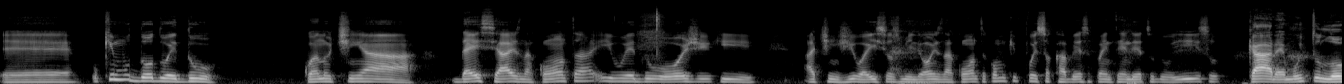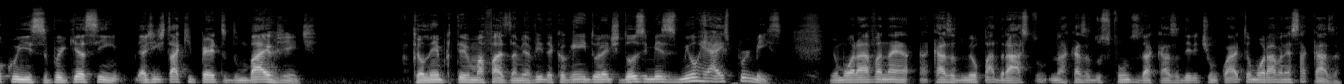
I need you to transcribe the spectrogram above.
É... O que mudou do Edu quando tinha 10 reais na conta e o Edu hoje que atingiu aí seus milhões na conta? Como que foi sua cabeça para entender tudo isso? Cara, é muito louco isso, porque assim, a gente tá aqui perto de um bairro, gente, que eu lembro que teve uma fase da minha vida que eu ganhei durante 12 meses mil reais por mês. Eu morava na, casa do meu padrasto, na casa dos fundos da casa dele, tinha um quarto, eu morava nessa casa.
